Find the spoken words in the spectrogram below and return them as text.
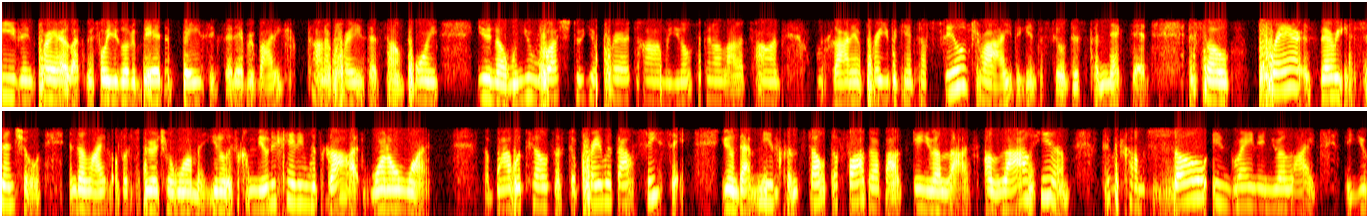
evening prayer, like before you go to bed, the basics that everybody kind of prays at some point. You know, when you rush through your prayer time, when you don't spend a lot of time with God in prayer, you begin to feel dry, you begin to feel disconnected. And so prayer is very essential in the life of a spiritual woman. You know, it's communicating with God one on one. The Bible tells us to pray without ceasing. You know, that means consult the Father about in your life. Allow Him to become so ingrained in your life that you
